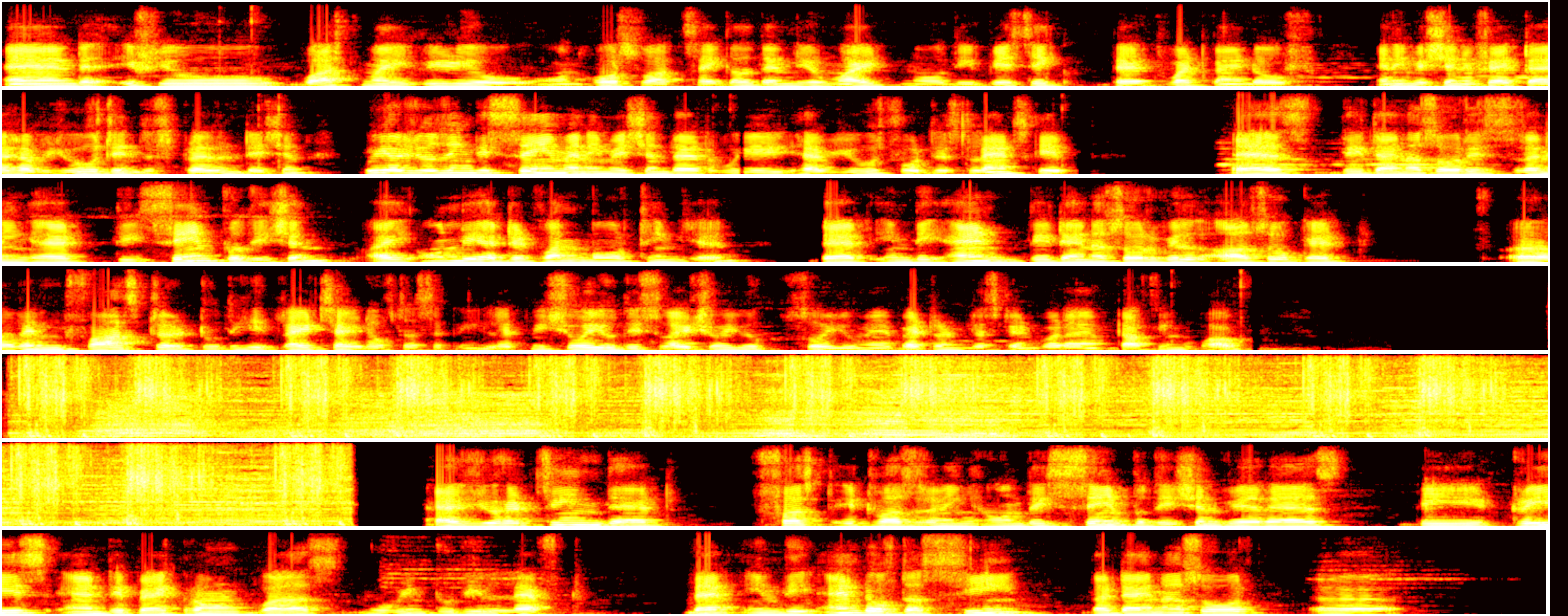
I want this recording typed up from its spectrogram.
and if you watched my video on horse walk cycle then you might know the basic that what kind of animation effect I have used in this presentation. We are using the same animation that we have used for this landscape as the dinosaur is running at the same position. I only added one more thing here that in the end the dinosaur will also get uh, running faster to the right side of the screen. Let me show you this slideshow you so you may better understand what I am talking about. As you had seen that first it was running on the same position whereas the trees and the background was moving to the left. Then in the end of the scene, the dinosaur uh,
